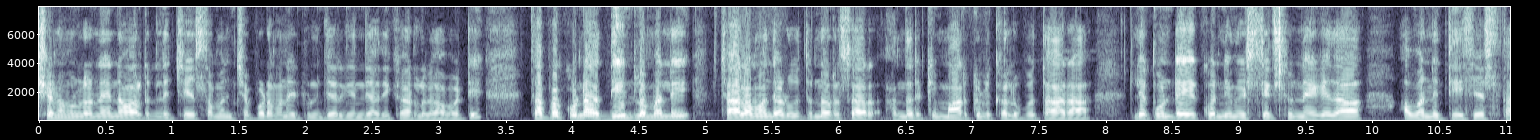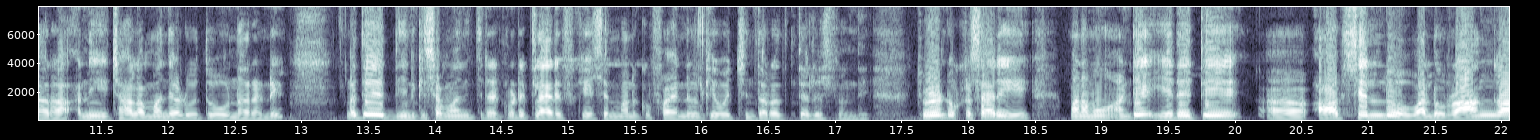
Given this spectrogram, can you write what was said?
క్షణంలోనైనా వాళ్ళు రిలీజ్ చేస్తామని చెప్పడం అనేటువంటి జరిగింది అధికారులు. కాబట్టి తప్పకుండా దీంట్లో మళ్ళీ చాలామంది అడుగుతున్నారు సార్ అందరికీ మార్కులు కలుపుతారు? లేకుంటే కొన్ని మిస్టేక్స్ ఉన్నాయి కదా అవన్నీ తీసేస్తారా అని చాలామంది అడుగుతూ ఉన్నారండి. అయితే దీనికి సంబంధించినటువంటి క్లారిఫికేషన్ మనకు ఫైనల్కి వచ్చిన తర్వాత తెలుస్తుంది. చూడండి ఒకసారి మనము అంటే ఏదైతే ఆప్షన్లో వాళ్ళు రాంగ్గా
